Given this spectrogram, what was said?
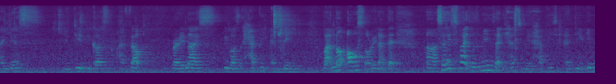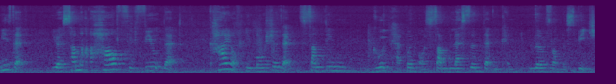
I guess you did because I felt very nice. It was a happy ending, but not all story like that. Uh, satisfied doesn't mean that it has to be a happy ending. It means that you have somehow fulfilled that kind of emotion that something good happened or some lesson that you can learn from the speech.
